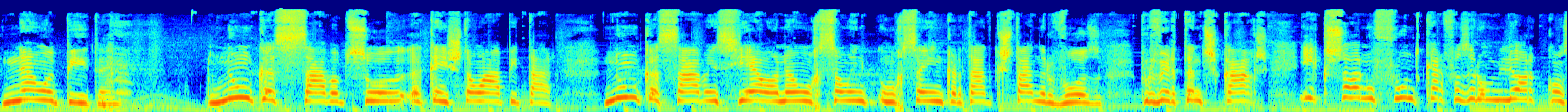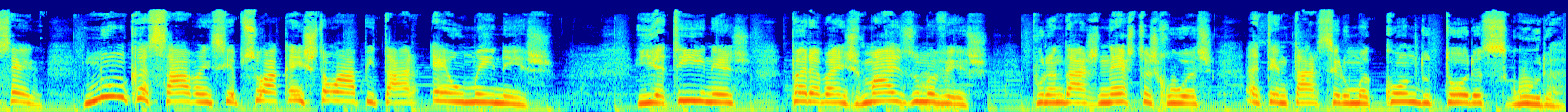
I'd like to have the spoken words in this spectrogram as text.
Não apitem. Nunca se sabe a pessoa a quem estão a apitar. Nunca sabem se é ou não um recém- recém-encartado que está nervoso por ver tantos carros e que só no fundo quer fazer o melhor que consegue. Nunca sabem se a pessoa a quem estão a apitar é uma Inês. E a ti, Inês, parabéns mais uma vez por andares nestas ruas a tentar ser uma condutora segura.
